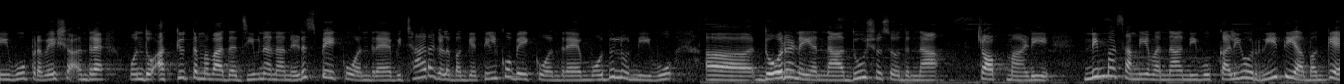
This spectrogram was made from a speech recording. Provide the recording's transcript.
ನೀವು ಪ್ರವೇಶ ಅಂದರೆ ಒಂದು ಅತ್ಯುತ್ತಮವಾದ ಜೀವನನ ನಡೆಸಬೇಕು ಅಂದರೆ, ವಿಚಾರಗಳ ಬಗ್ಗೆ ತಿಳ್ಕೋಬೇಕು ಅಂದರೆ ಮೊದಲು ನೀವು ಧೋರಣೆಯನ್ನು ದೂಷಿಸೋದನ್ನು ಸ್ಟಾಪ್ ಮಾಡಿ. ನಿಮ್ಮ ಸಮಯವನ್ನು ನೀವು ಕಳೆಯೋ ರೀತಿಯ ಬಗ್ಗೆ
